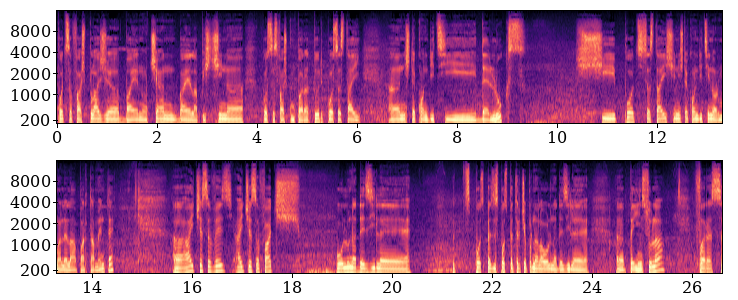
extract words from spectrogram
poți să faci plajă, baie în ocean, baie la piscină, poți să-ți faci cumpărături, poți să stai în niște condiții de lux și poți să stai și în niște condiții normale la apartamente. Ai ce să vezi, ai ce să faci o lună de zile îți poți, îți poți petrece până la o lună de zile uh, pe insulă, fără să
